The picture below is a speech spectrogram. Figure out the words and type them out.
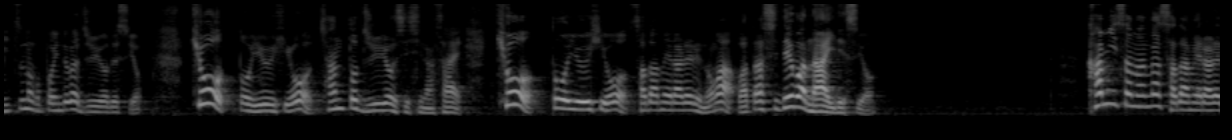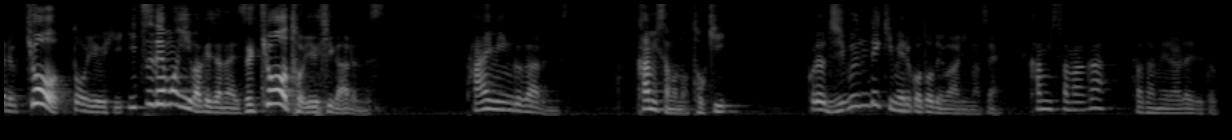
3つのポイントが重要ですよ。今日という日をちゃんと重要視しなさい。今日という日を定められるのは私ではないですよ。神様が定められる今日という日いつでもいいわけじゃないです。今日という日があるんです。タイミングがあるんです。神様の時。これを自分で決めることではありません。神様が定められる時。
